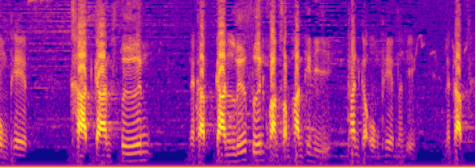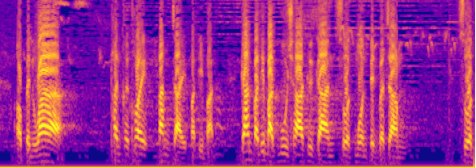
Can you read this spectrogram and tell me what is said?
องค์เทพ ขาดการฟื้นนะครับการลื้อฟื้นความสัมพันธ์ที่ดีท่านกับองค์เทพนั่นเองนะครับ เอาเป็นว่าท่านค่อยๆ ตั้งใจปฏิบัติ การปฏิบัติบูชาคือการสวดมนต์เป็นประจำ สวด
